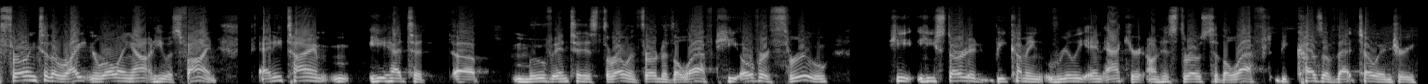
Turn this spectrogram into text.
throwing to the right and rolling out, he was fine. Anytime he had to uh, move into his throw and throw to the left, he overthrew. He he started becoming really inaccurate on his throws to the left because of that toe injury.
